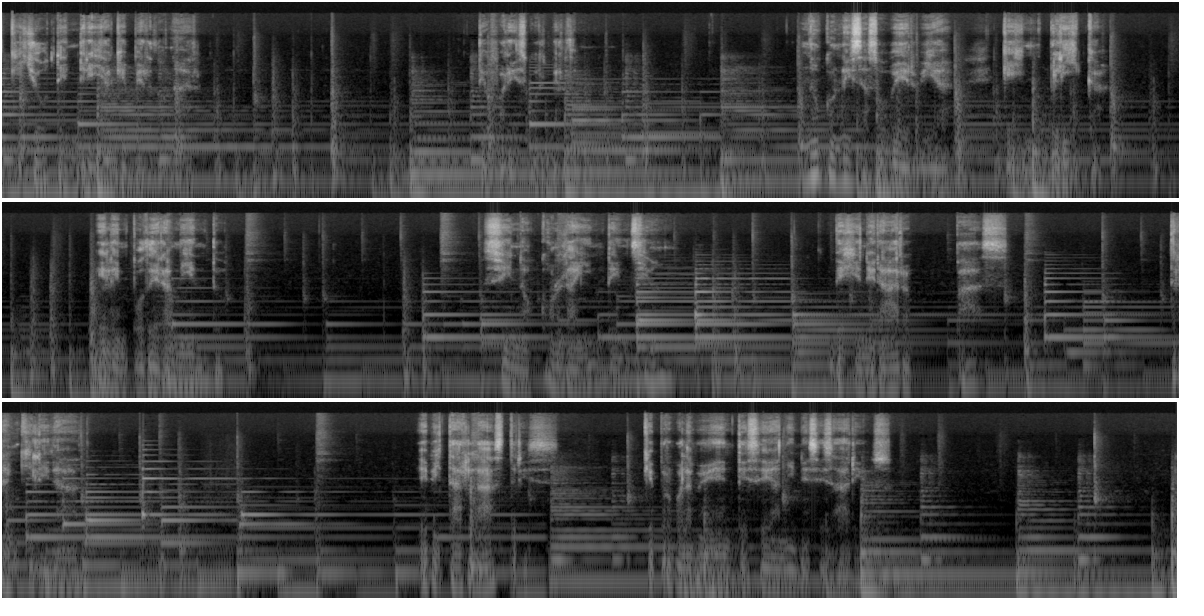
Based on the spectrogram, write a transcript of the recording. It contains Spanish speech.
que yo tendría que perdonar, te ofrezco el perdón. No con esa soberbia que implica el empoderamiento, sino con la intención de generar paz, tranquilidad, evitar lastres probablemente sean innecesarios.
